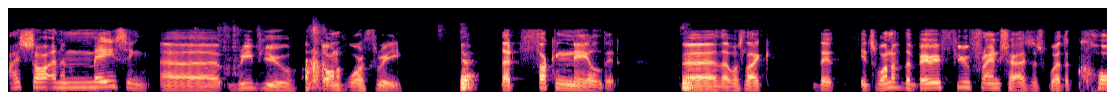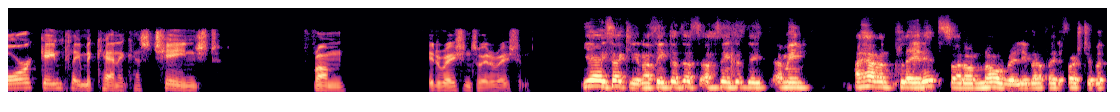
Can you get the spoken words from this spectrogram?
I saw an amazing uh, review of Dawn of War 3. Yeah. That fucking nailed it. Yeah. Uh, that was like, that it's one of the very few franchises where the core gameplay mechanic has changed from iteration to iteration. Yeah, exactly. And I think that that's, I think that they, I mean, I haven't played it, so I don't know really, but I played the first two. But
